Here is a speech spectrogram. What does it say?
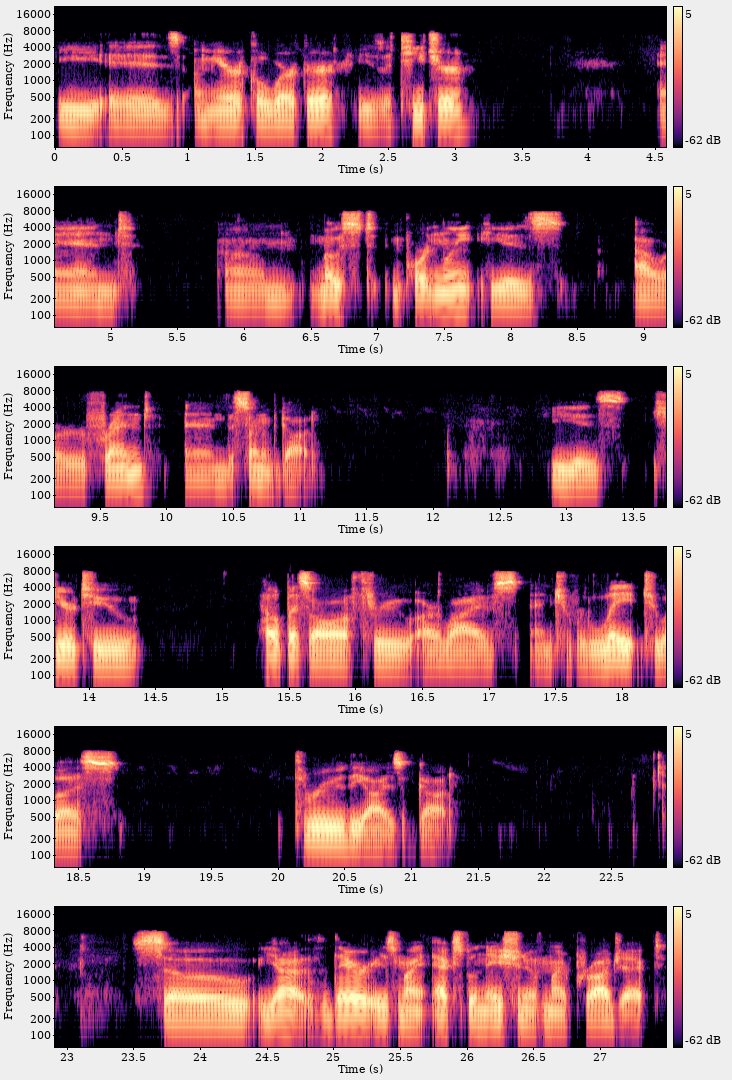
He is a miracle worker. He's a teacher. And Um, most importantly, he is our friend and the Son of God. He is here to help us all through our lives and to relate to us through the eyes of God. So, yeah, there is my explanation of my project.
